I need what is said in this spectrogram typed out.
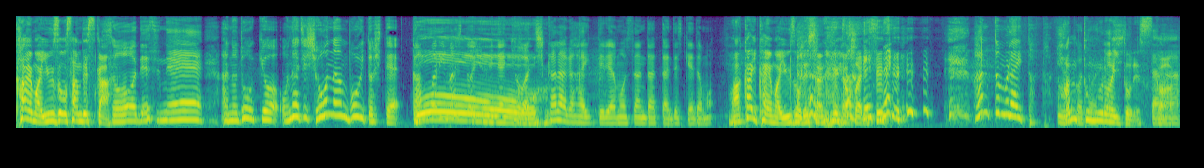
加山雄三さんですかそうですね。あの同郷、同じ湘南ボーイとして頑張りますというね、今日は力が入ってる山本さんだったんですけれども。若い加山雄三でしたね やっぱりねファントムライトということでした。ハントムライトですか。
